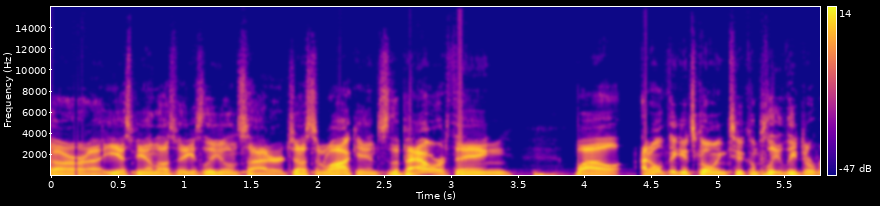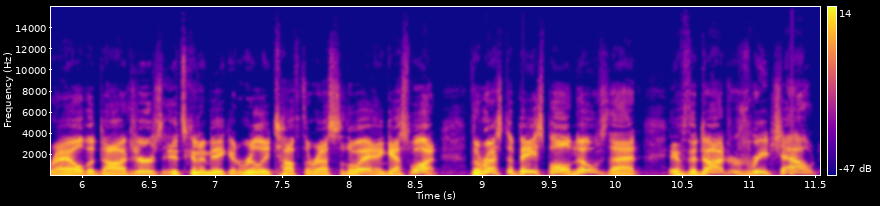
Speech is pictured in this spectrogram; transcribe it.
our uh, ESPN Las Vegas legal insider, Justin Watkins. The Bauer thing, while I don't think it's going to completely derail the Dodgers, it's going to make it really tough the rest of the way. And guess what? The rest of baseball knows that if the Dodgers reach out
